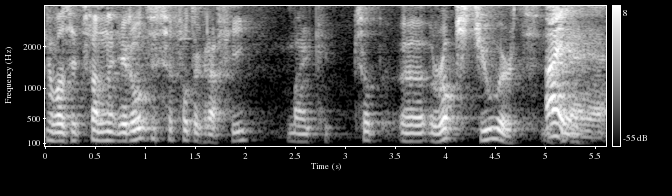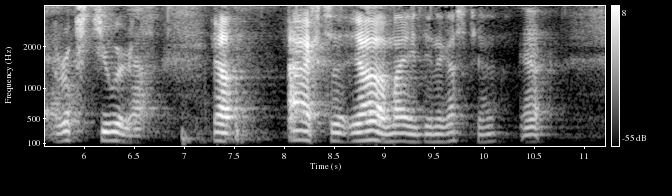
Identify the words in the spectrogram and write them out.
dat was het van erotische fotografie. Maar ik, ik zat, Rob Stewart. Ah, ja, ja, ja. Rob Stewart. Ja, echt. ja, maar die gast, ja. Ja. Ik heb er ook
